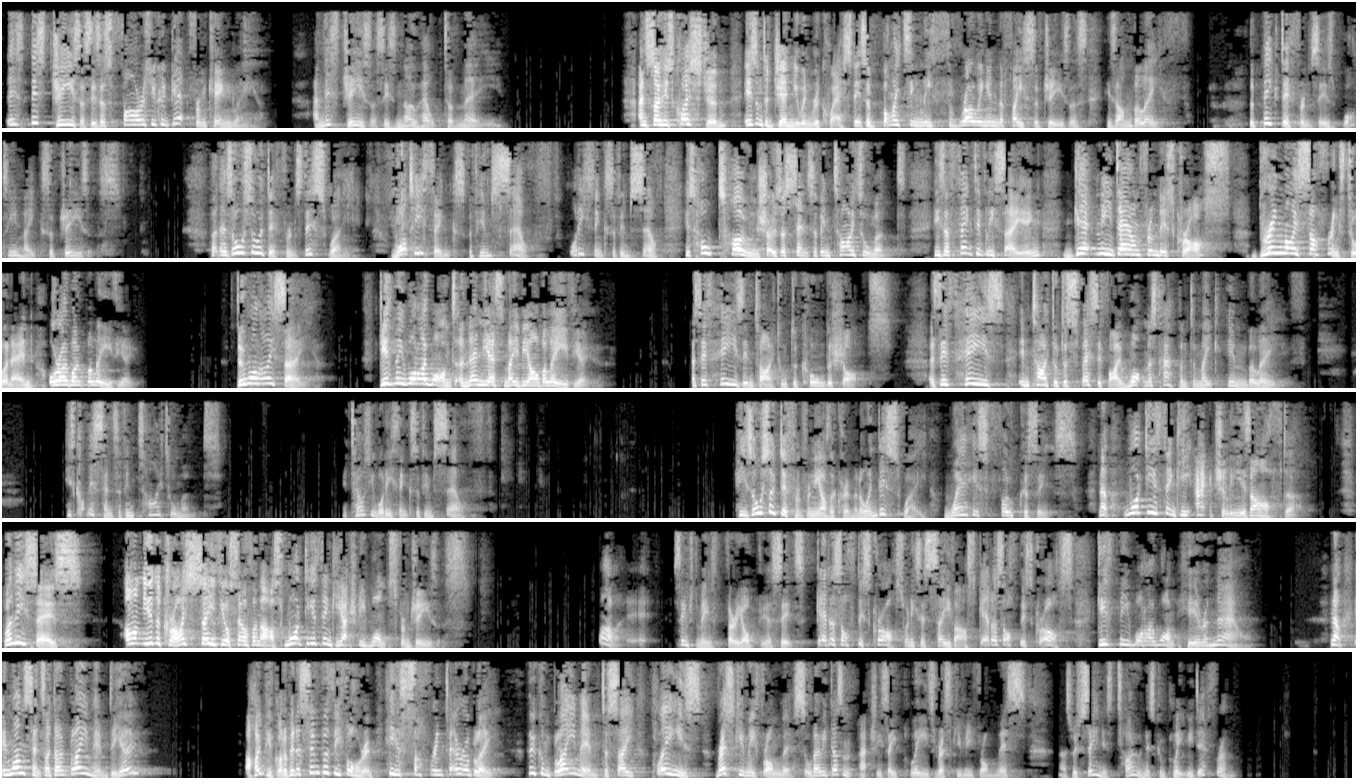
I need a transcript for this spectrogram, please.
This, this Jesus is as far as you could get from kingly. And this Jesus is no help to me. And so his question isn't a genuine request, it's a bitingly throwing in the face of Jesus his unbelief. The big difference is what he makes of Jesus. But there's also a difference this way. What he thinks of himself. What he thinks of himself. His whole tone shows a sense of entitlement. He's effectively saying, get me down from this cross, bring my sufferings to an end, or I won't believe you. Do what I say. Give me what I want, and then yes, maybe I'll believe you. As if he's entitled to call the shots. As if he's entitled to specify what must happen to make him believe. He's got this sense of entitlement. It tells you what he thinks of himself. He's also different from the other criminal in this way, where his focus is. Now, what do you think he actually is after? When he says, Aren't you the Christ? Save yourself and us. What do you think he actually wants from Jesus? Well, seems to me it's very obvious. It's get us off this cross. When he says save us, get us off this cross. Give me what I want here and now. Now, in one sense, I don't blame him, do you? I hope you've got a bit of sympathy for him. He is suffering terribly. Who can blame him to say, please rescue me from this? Although he doesn't actually say, please rescue me from this. As we've seen, his tone is completely different.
